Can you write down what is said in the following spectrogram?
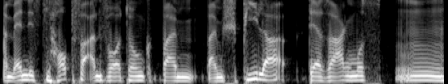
am Ende ist die Hauptverantwortung beim, beim Spieler, der sagen muss, mm, mm,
